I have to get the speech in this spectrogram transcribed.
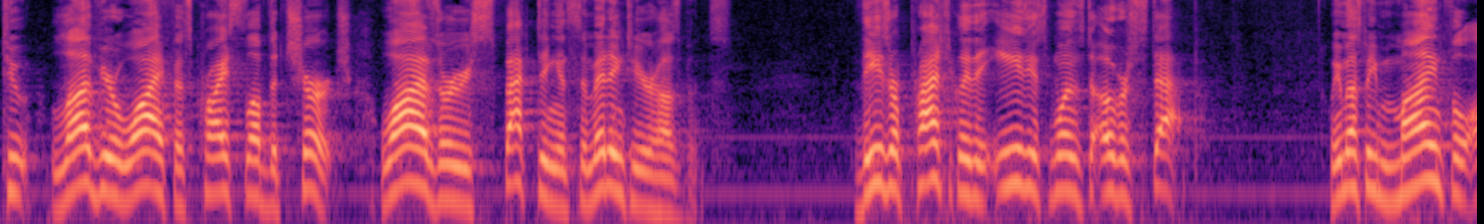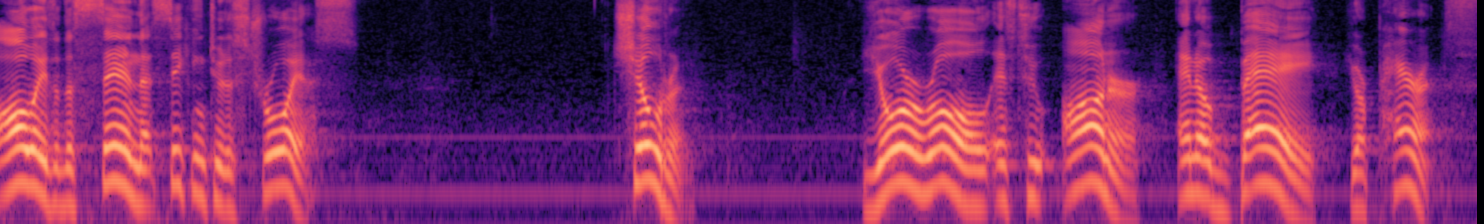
to love your wife as Christ loved the church. Wives, are respecting and submitting to your husbands? These are practically the easiest ones to overstep. We must be mindful always of the sin that's seeking to destroy us. Children, your role is to honor and obey your parents.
